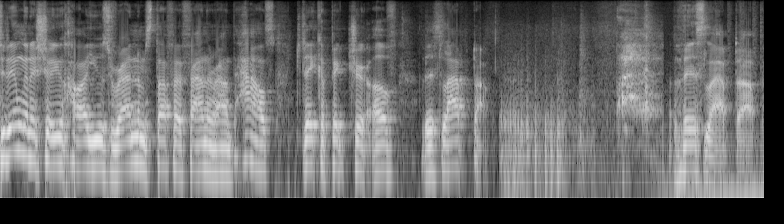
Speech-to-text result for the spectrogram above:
Today I'm going to show you how I use random stuff I found around the house to take a picture of this laptop. This laptop.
